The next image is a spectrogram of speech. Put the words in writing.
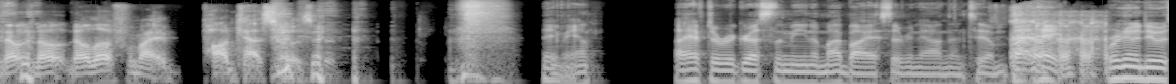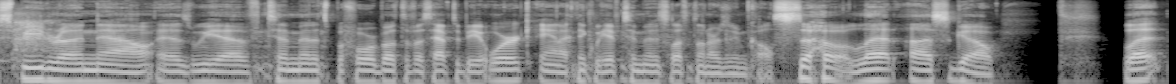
no no no love for my podcast host. hey, man. I have to regress the mean of my bias every now and then, too. But hey, We're going to do a speed run now as we have 10 minutes before both of us have to be at work. And I think we have 10 minutes left on our Zoom call. So let us go. Let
